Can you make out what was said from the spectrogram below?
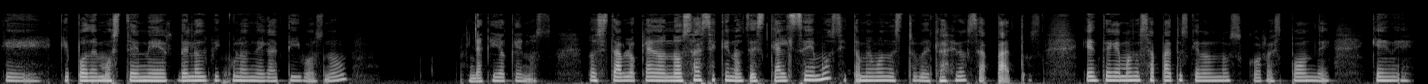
que, que podemos tener, de los vínculos negativos, ¿no? de aquello que nos, nos está bloqueando, nos hace que nos descalcemos y tomemos nuestros verdaderos zapatos, que entreguemos los zapatos que no nos corresponde, que,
